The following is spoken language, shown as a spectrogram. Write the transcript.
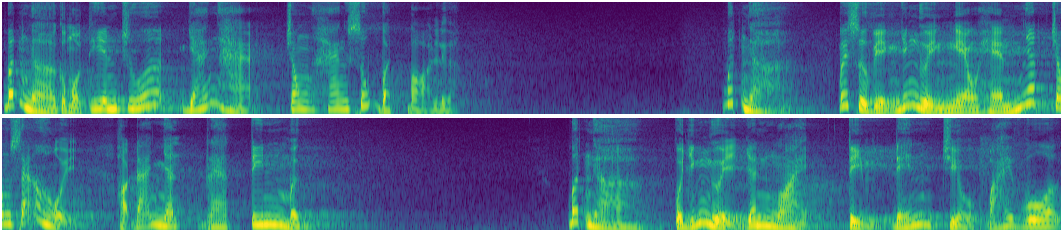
Bất ngờ của một Thiên Chúa giáng hạ trong hang súc vật bò lửa. Bất ngờ với sự việc những người nghèo hèn nhất trong xã hội, họ đã nhận ra tin mừng. Bất ngờ của những người dân ngoài tìm đến triều bái vua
